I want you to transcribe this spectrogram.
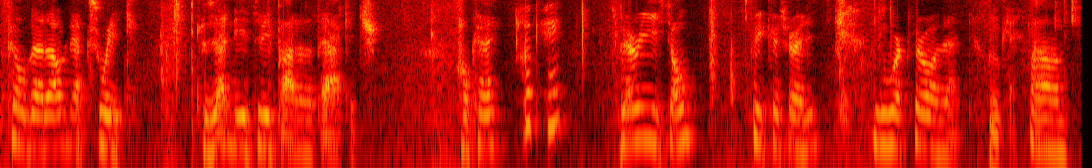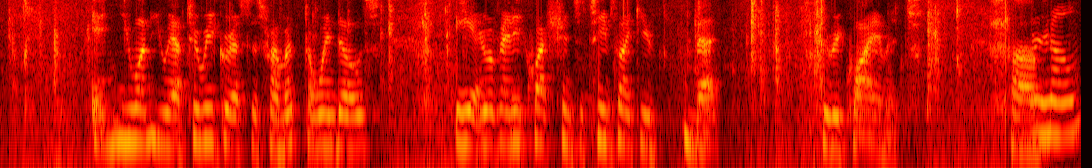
fill that out next week, because that needs to be part of the package. Okay? Okay. Very easy, don't be concerned, you can work through on that. okay. Um, and you want, you have two egresses from it, the windows. Do Yes. you have any questions? It seems like you've met the requirements. Um, no,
